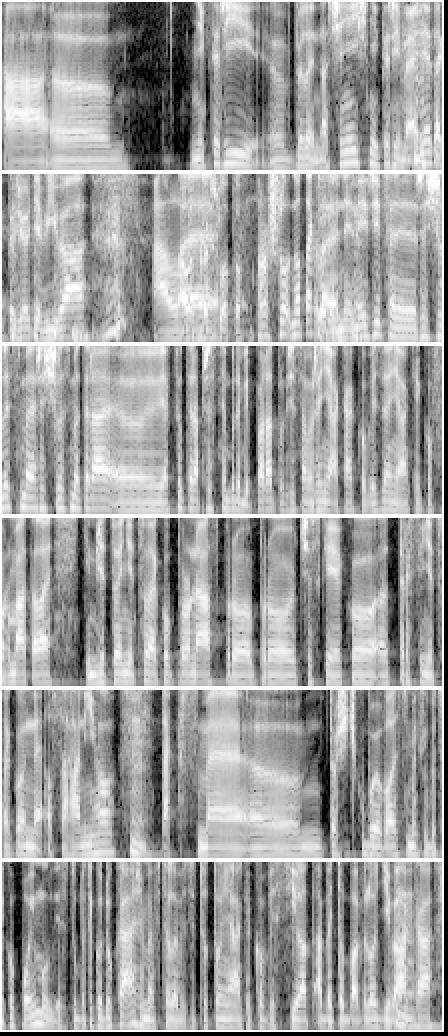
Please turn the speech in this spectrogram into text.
A uh, Někteří byli nadšenější, někteří méně, tak to v životě bývá. ale, ale prošlo to. Prošlo, no takhle, ne, nejdřív eh, řešili jsme, řešili jsme teda, eh, jak to teda přesně bude vypadat, protože samozřejmě nějaká jako vize, nějaký jako formát, ale tím, že to je něco jako pro nás, pro, pro český jako eh, trh, něco jako neosahaného, hmm. tak jsme um, trošičku bojovali s tím, jak to vůbec jako pojmout, jestli to vůbec jako dokážeme v televizi toto nějak jako vysílat, aby to bavilo diváka, hmm.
